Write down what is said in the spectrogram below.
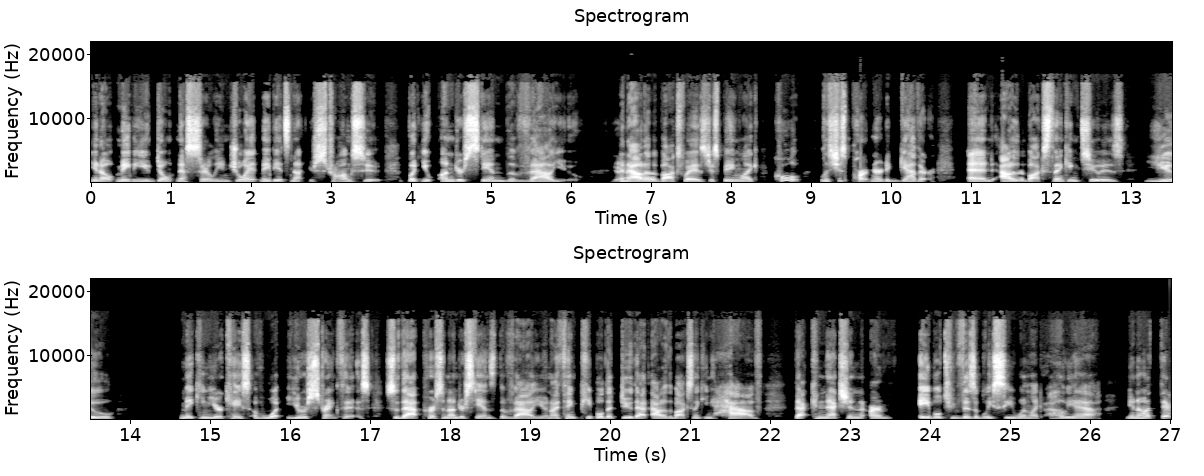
you know maybe you don't necessarily enjoy it maybe it's not your strong suit but you understand the value and out of the box way is just being like cool let's just partner together. And out of the box thinking too is you making your case of what your strength is. So that person understands the value and i think people that do that out of the box thinking have that connection are able to visibly see when like oh yeah you know what? They're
